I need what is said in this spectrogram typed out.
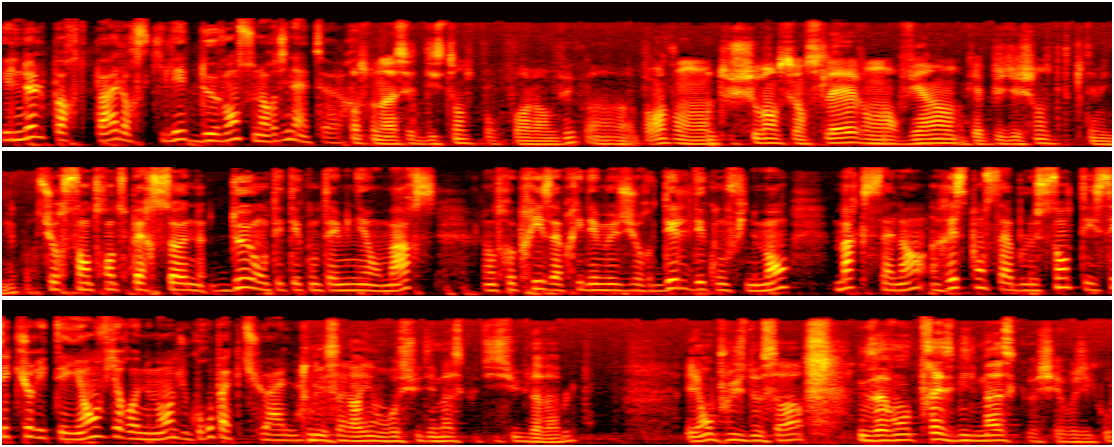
Il ne le porte pas lorsqu'il est devant son ordinateur. Je pense qu'on a assez de distance pour pouvoir l'enlever. Par contre, on touche souvent, si on se lève, on revient, donc il y a plus de chances d'être contaminé. Sur 130 personnes, deux ont été contaminées en mars. L'entreprise a pris des mesures dès le déconfinement. Marc Salin, responsable santé, sécurité et environnement du groupe actuel. Tous les salariés ont reçu des masques tissus lavables. Et en plus de ça, nous avons 13 000 masques Rogico.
